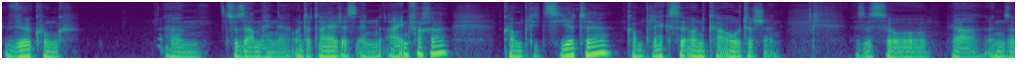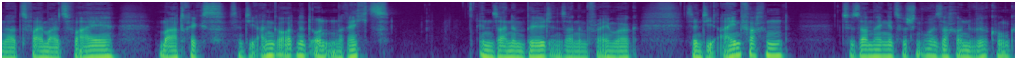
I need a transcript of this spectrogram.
Wirkung ähm, Zusammenhänge, unterteilt es in einfache, komplizierte, komplexe und chaotische. Es ist so, ja, in so einer 2x2 Matrix sind die angeordnet. Unten rechts in seinem Bild, in seinem Framework sind die einfachen Zusammenhänge zwischen Ursache und Wirkung.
